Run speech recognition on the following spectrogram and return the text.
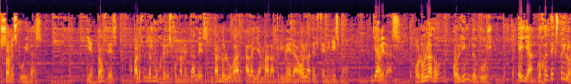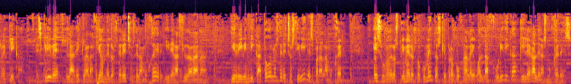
son excluidas. Y entonces aparecen dos mujeres fundamentales dando lugar a la llamada primera ola del feminismo. Ya verás. Por un lado, Olympe de Gouges. Ella coge el texto y lo replica. Escribe la Declaración de los Derechos de la Mujer y de la Ciudadana y reivindica todos los derechos civiles para la mujer. Es uno de los primeros documentos que propugna la igualdad jurídica y legal de las mujeres.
